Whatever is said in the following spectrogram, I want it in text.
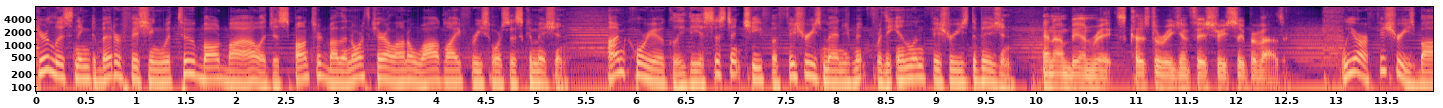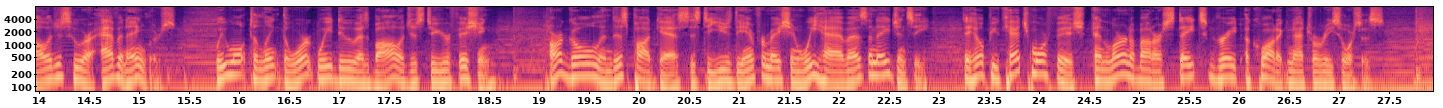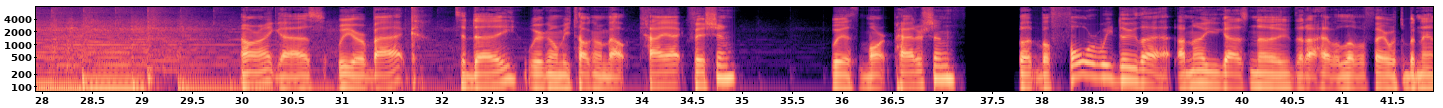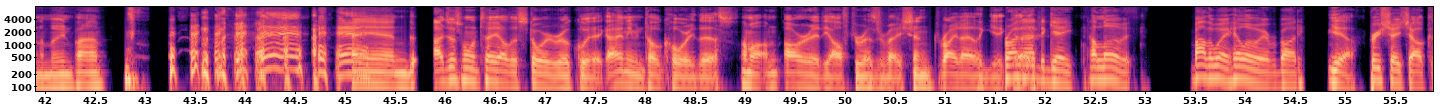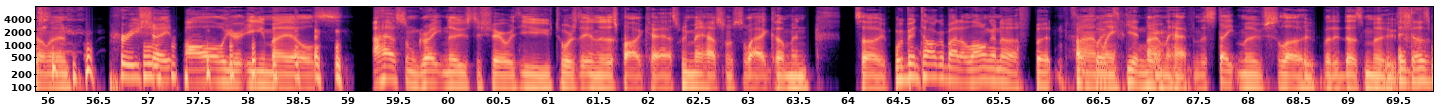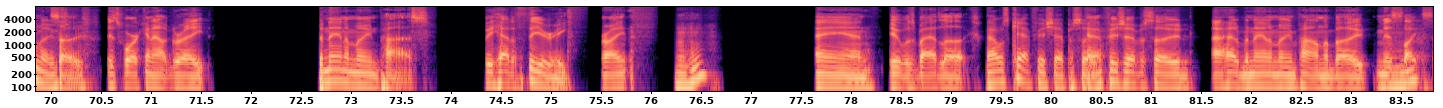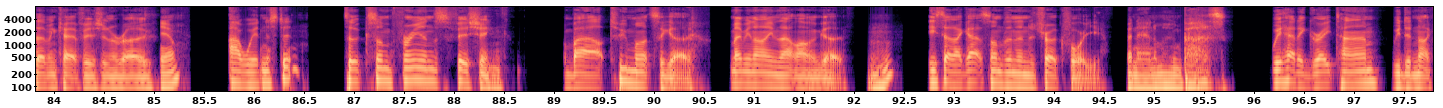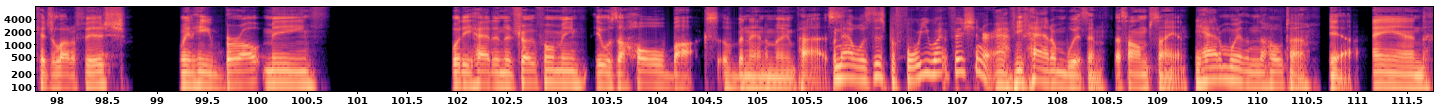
You're listening to Better Fishing with two bald biologists sponsored by the North Carolina Wildlife Resources Commission. I'm Corey Oakley, the Assistant Chief of Fisheries Management for the Inland Fisheries Division. And I'm Ben Ricks, Coastal Region Fisheries Supervisor. We are fisheries biologists who are avid anglers. We want to link the work we do as biologists to your fishing. Our goal in this podcast is to use the information we have as an agency to help you catch more fish and learn about our state's great aquatic natural resources. All right, guys, we are back. Today, we're going to be talking about kayak fishing with Mark Patterson. But before we do that, I know you guys know that I have a love affair with the banana moon pine. and I just want to tell y'all this story real quick. I hadn't even told Corey this. I'm, I'm already off the reservation right out of the gate. Right out of the gate. I love it. By the way, hello, everybody. Yeah, appreciate y'all coming. appreciate all your emails. I have some great news to share with you towards the end of this podcast. We may have some swag coming. So we've been talking about it long enough, but finally, it's getting finally happened. The state moves slow, but it does move. It does move. So it's working out great. Banana moon pies. We had a theory, right? Mm-hmm. And it was bad luck. That was catfish episode. Catfish episode. I had a banana moon pie on the boat. Missed mm-hmm. like seven catfish in a row. Yeah, I witnessed it. Took some friends fishing about two months ago, maybe not even that long ago. Mm-hmm. He said, I got something in the truck for you. Banana moon pies. We had a great time. We did not catch a lot of fish. When he brought me what he had in the truck for me, it was a whole box of banana moon pies. Now, was this before you went fishing or after? He had them with him. That's all I'm saying. He had them with him the whole time. Yeah. And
